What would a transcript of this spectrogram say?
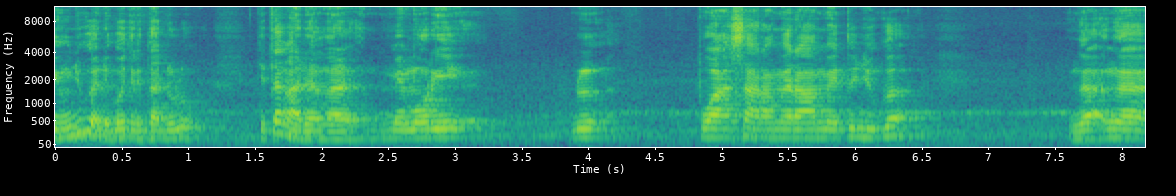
bingung juga deh gue cerita dulu. Kita nggak ada nggak memori puasa rame-rame itu juga nggak nggak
